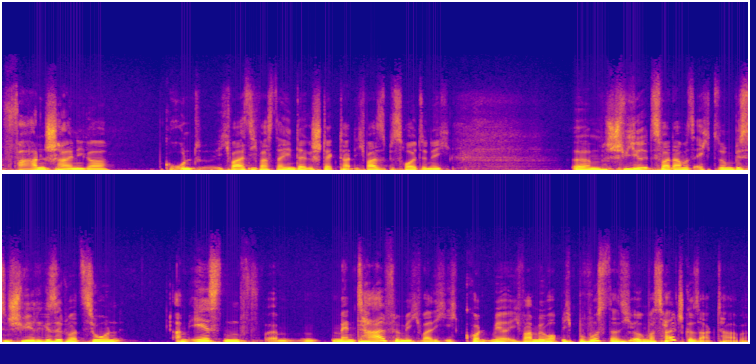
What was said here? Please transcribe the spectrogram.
fadenscheiniger Grund. Ich weiß nicht, was dahinter gesteckt hat. Ich weiß es bis heute nicht. Ähm, schwierig, es war damals echt so ein bisschen schwierige Situation. Am ehesten ähm, mental für mich, weil ich, ich konnte mir, ich war mir überhaupt nicht bewusst, dass ich irgendwas falsch gesagt habe.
